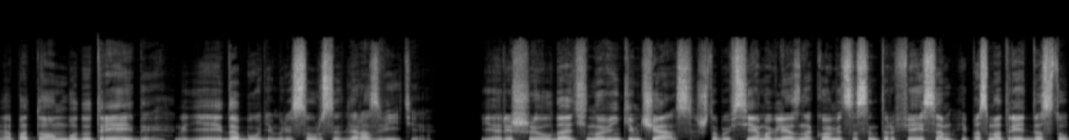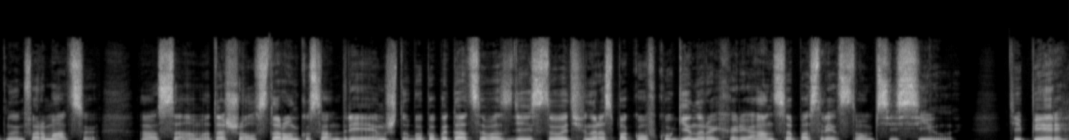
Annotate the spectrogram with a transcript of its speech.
а потом будут рейды, где и добудем ресурсы для развития. Я решил дать новеньким час, чтобы все могли ознакомиться с интерфейсом и посмотреть доступную информацию, а сам отошел в сторонку с Андреем, чтобы попытаться воздействовать на распаковку гена Рейхарианца посредством пси-силы. Теперь,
